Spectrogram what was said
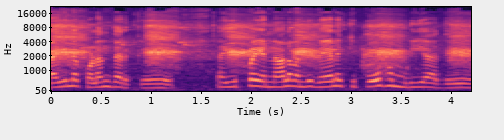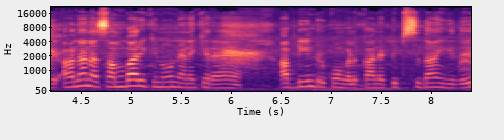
கையில் குழந்த இருக்குது இப்போ என்னால் வந்து வேலைக்கு போக முடியாது. ஆனால் நான் சம்பாதிக்கணும்னு நினைக்கிறேன். அப்படின்னு இருக்கவங்களுக்கான டிப்ஸு தான் இது.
